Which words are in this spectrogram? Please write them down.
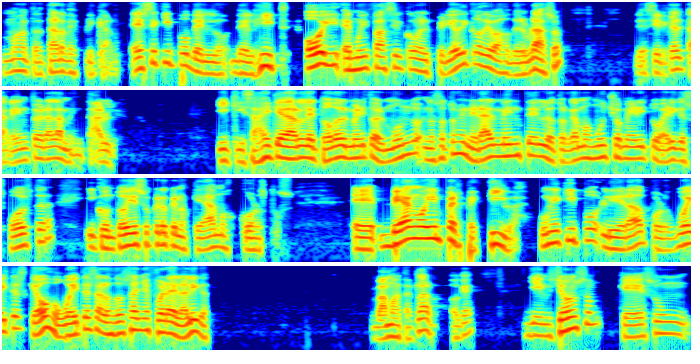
Vamos a tratar de explicar. Ese equipo del, del Hit hoy es muy fácil con el periódico debajo del brazo decir que el talento era lamentable. Y quizás hay que darle todo el mérito del mundo. Nosotros generalmente le otorgamos mucho mérito a Eric Spolster y con todo eso creo que nos quedamos cortos. Eh, vean hoy en perspectiva un equipo liderado por Waiters, que ojo, Waiters a los dos años fuera de la liga. Vamos a estar claros, ¿ok? James Johnson, que es un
